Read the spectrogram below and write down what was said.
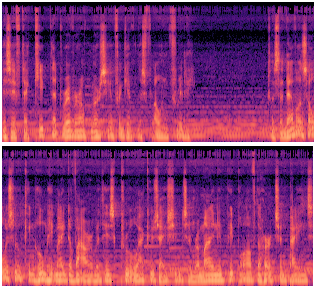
is if they keep that river of mercy and forgiveness flowing freely. Because the devil is always looking whom he may devour with his cruel accusations and reminding people of the hurts and pains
